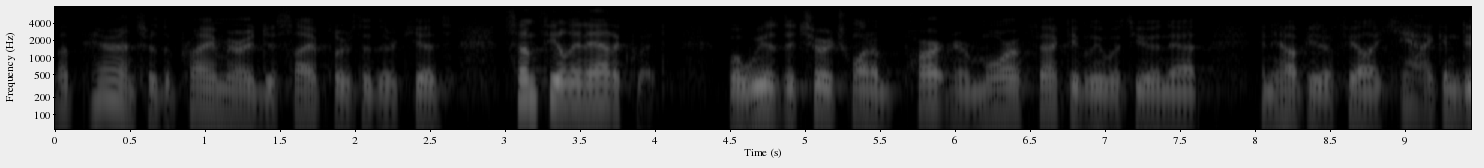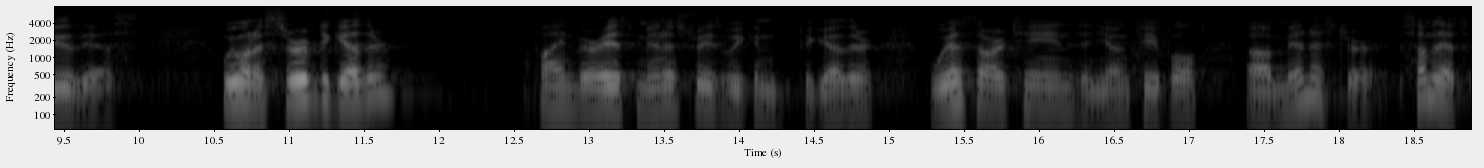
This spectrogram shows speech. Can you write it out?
but parents are the primary disciplers of their kids. Some feel inadequate. Well, we as the church want to partner more effectively with you in that and help you to feel like, yeah, I can do this. We want to serve together, find various ministries we can together with our teens and young people uh, minister. Some of that's,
